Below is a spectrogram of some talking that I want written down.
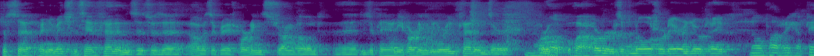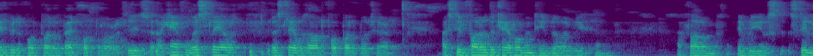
Just uh, when you mentioned St. Flannan's, it was a, always a great hurling stronghold. Uh, did you play any hurling when you were in Flannan's, or, no. or what hurlers of note were there in your time? No, Patrick, I played a bit of football, a bad footballer. It is. I came from West Clare. West Clare was all the football, but uh, I still followed the Clare hurling team though every. And I follow them every year, still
